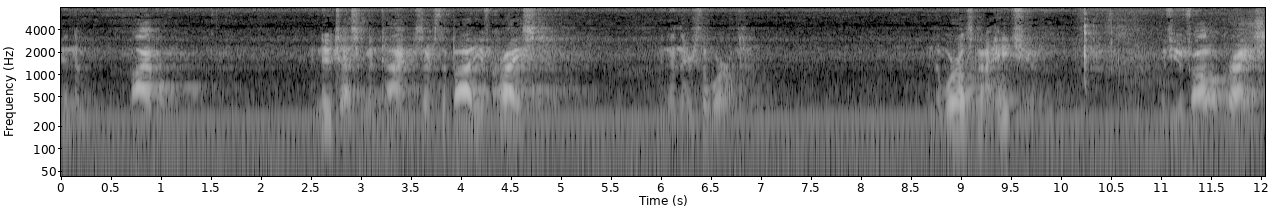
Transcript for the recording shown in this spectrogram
in the Bible. New Testament times, there's the body of Christ, and then there's the world. And the world's going to hate you if you follow Christ.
